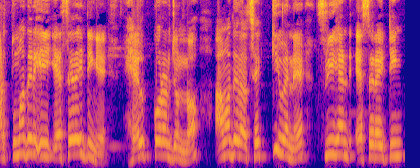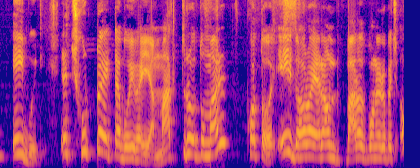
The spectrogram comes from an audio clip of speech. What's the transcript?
আর তোমাদের এই এসে রাইটিংয়ে হেল্প করার জন্য আমাদের আছে QnA free hand essay writing এই বইটি। এটা ছোট্ট একটা বই ভাইয়া, মাত্র তোমার কত? এই ধরো অ্যারাউন্ড বারো, পনেরো পেজ ও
